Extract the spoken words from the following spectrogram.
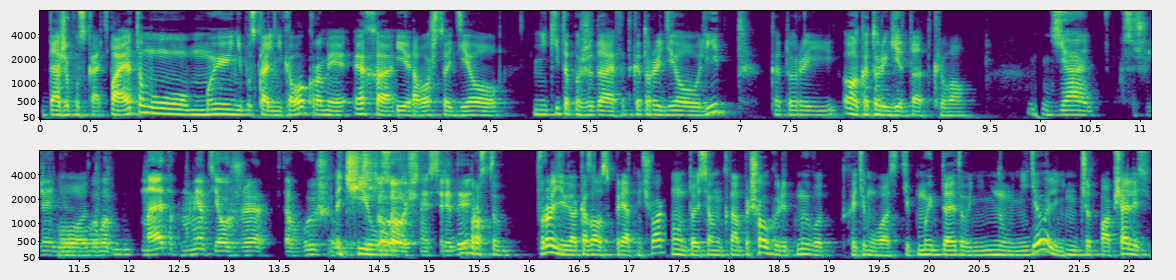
Даже пускать. Поэтому мы не пускали никого, кроме Эхо и того, что делал Никита Пожидаев. Это который делал лид, который... О, который гетто открывал. Я, к сожалению, Вот. вот на этот момент я уже как-то вышел из Чил. тусовочной среды. Просто вроде оказался приятный чувак. Ну, то есть он к нам пришел, говорит, мы вот хотим у вас. Типа, мы до этого не- ну, не делали, мы что-то пообщались.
